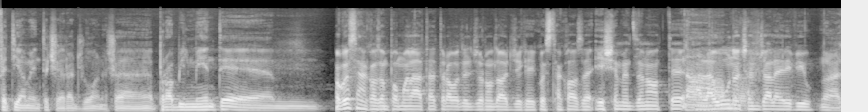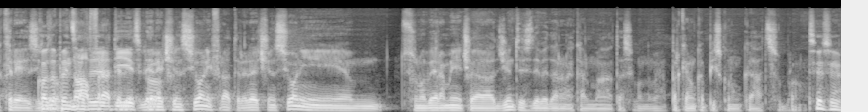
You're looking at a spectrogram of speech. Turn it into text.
effettivamente c'è ragione, cioè probabilmente... ehm, Ma questa è una cosa un po' malata, trovo, del giorno d'oggi, che questa cosa esce a mezzanotte, No, alla 1 no. c'è già la review. No, è crazy. Cosa bro. pensate no, frate, le-? Le, recensioni, frate, le recensioni ehm, sono veramente, cioè la gente si deve dare una calmata, secondo me, perché non capiscono un cazzo, bro. Sì, sì.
